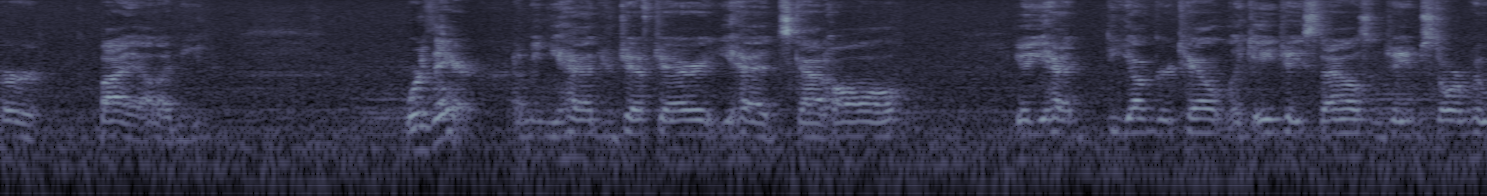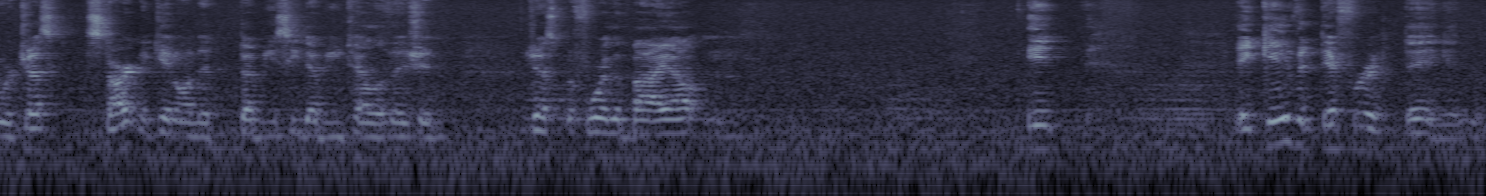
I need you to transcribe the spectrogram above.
or buyout, I mean, were there. I mean, you had your Jeff Jarrett, you had Scott Hall, you, know, you had the younger talent like AJ Styles and James Storm who were just starting to get on the WCW television just before the buyout, and it it gave a different thing. And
